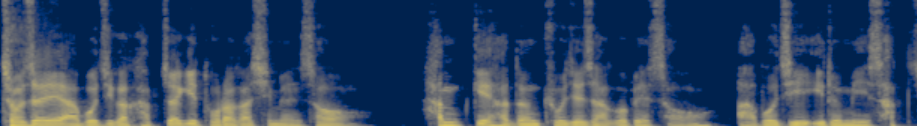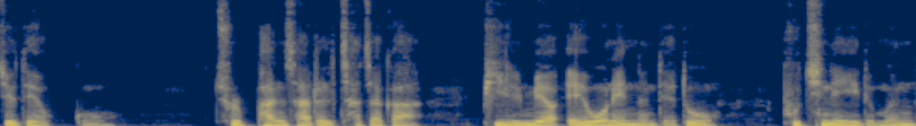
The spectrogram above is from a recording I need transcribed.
저자의 아버지가 갑자기 돌아가시면서 함께 하던 교재 작업에서 아버지의 이름이 삭제되었고 출판사를 찾아가 빌며 애원했는데도 부친의 이름은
